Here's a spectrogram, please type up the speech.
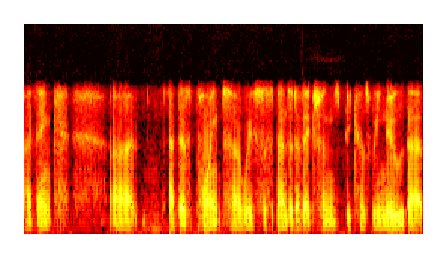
I think uh, at this point uh, we've suspended evictions because we knew that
